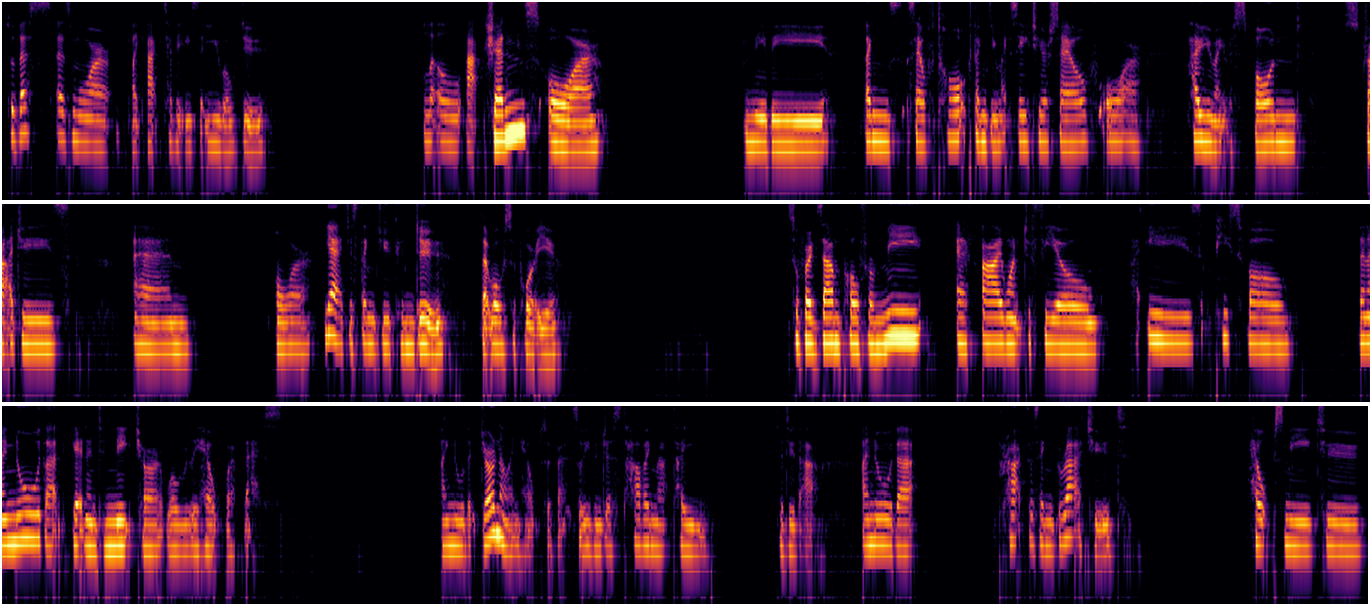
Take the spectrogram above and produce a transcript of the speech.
So, this is more like activities that you will do, little actions, or maybe things, self talk, things you might say to yourself, or how you might respond, strategies, um, or yeah, just things you can do that will support you. So, for example, for me, if I want to feel at ease, peaceful, then I know that getting into nature will really help with this. I know that journaling helps with it. So, even just having that time to do that, I know that practicing gratitude helps me to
